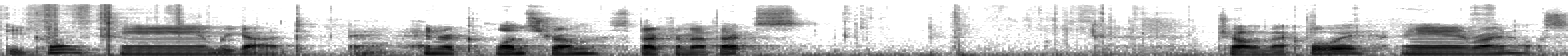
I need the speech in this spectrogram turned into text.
Decoy, and we got Henrik Lundqvist, Spectrum FX, Charlie McAvoy, and Ryan Ellis.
